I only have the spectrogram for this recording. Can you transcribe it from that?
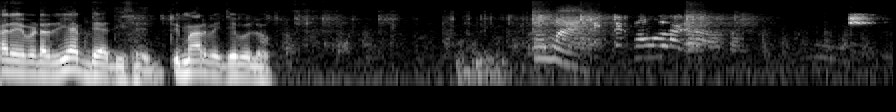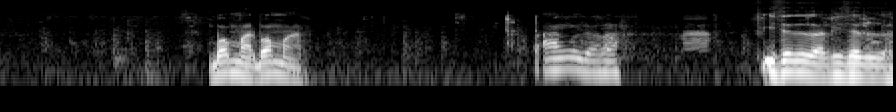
আরে বেটা রিয়াব দেয়া দিছে, তুই মারবে যে বলো। বম মার বম মার আঙুল ধরা পিছাতে যা পিছাতে যা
